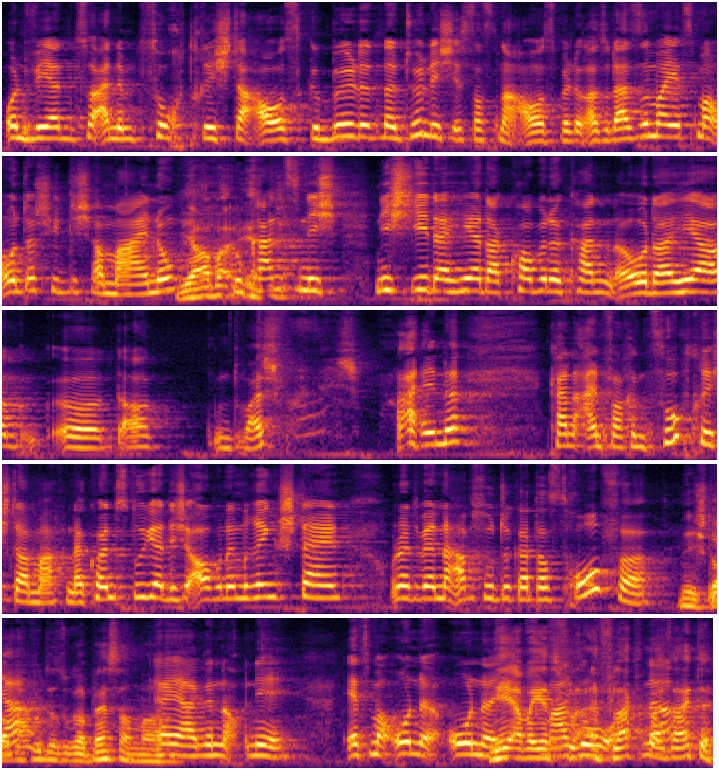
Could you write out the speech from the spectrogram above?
und werden zu einem Zuchtrichter ausgebildet. Natürlich ist das eine Ausbildung. Also da sind wir jetzt mal unterschiedlicher Meinung. Ja, aber du kannst nicht, nicht jeder her, da kommende kann oder her, äh, da, und du weißt, was ich meine, kann einfach einen Zuchtrichter machen. Da könntest du ja dich auch in den Ring stellen und das wäre eine absolute Katastrophe. Nee, ich glaube, ja? ich würde das sogar besser machen. ja, ja, genau. Nee, jetzt mal ohne, ohne Nee, aber jetzt mal fla- so, Flachs ne? beiseite.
